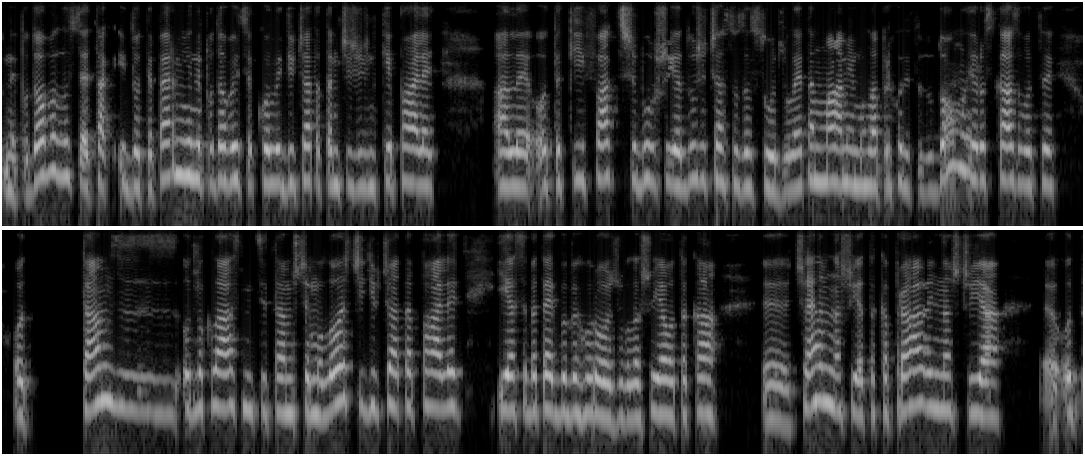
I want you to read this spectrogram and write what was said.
не подобалося, так і дотепер мені не подобається, коли дівчата там чи жінки палять. Але отакий факт ще був, що я дуже часто засуджувала. Я там мамі могла приходити додому і розказувати, от там однокласниці, там ще молодші дівчата палять, і я себе так якби вигороджувала, що я отака е, чемна, що я така правильна, що я е, от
